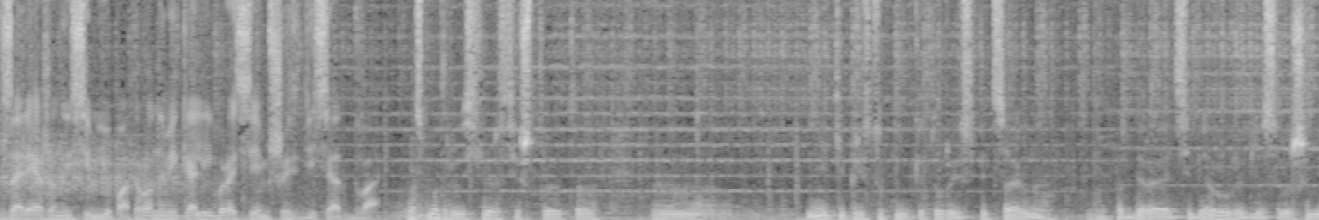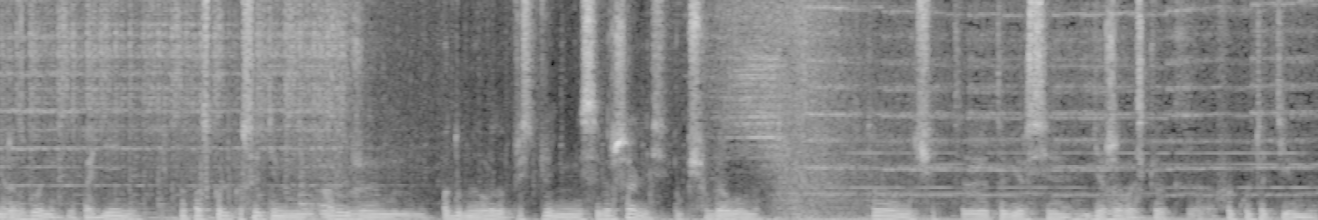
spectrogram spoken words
заряженный семью патронами калибра 7,62. Рассматривались версии, что это э, некий преступник, который специально подбирает себе оружие для совершения разгонных нападений. Но поскольку с этим оружием подобного рода преступления не совершались общеуголовно, то значит, эта версия держалась как факультативная.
